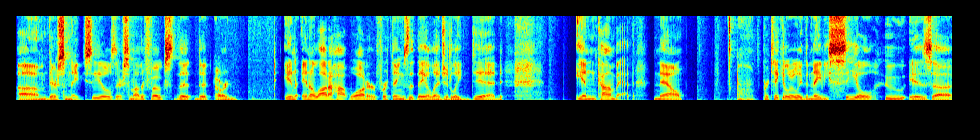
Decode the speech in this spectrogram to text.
Um, there's some Navy SEALs. There's some other folks that that are in in a lot of hot water for things that they allegedly did in combat. Now, particularly the Navy SEAL who is uh,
